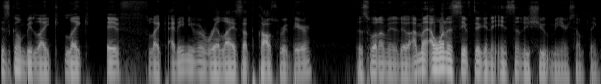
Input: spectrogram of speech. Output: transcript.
It's gonna be like like if like I didn't even realize that the cops were there. That's what I'm gonna do. I might, I want to see if they're gonna instantly shoot me or something.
